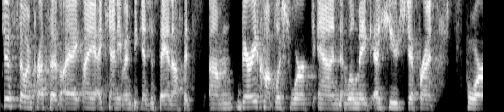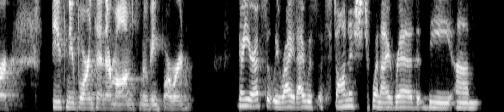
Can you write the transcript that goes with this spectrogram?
just so impressive. I, I, I can't even begin to say enough. It's um, very accomplished work and will make a huge difference for these newborns and their moms moving forward. No, you're absolutely right. I was astonished when I read the um,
